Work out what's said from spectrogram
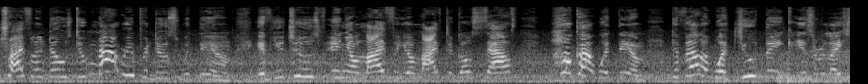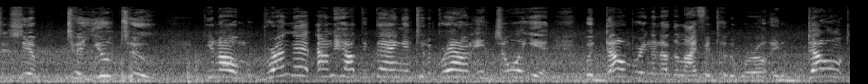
trifling dudes, do not reproduce with them. If you choose in your life for your life to go south, hook up with them. Develop what you think is a relationship to you two. You know, run that unhealthy thing into the ground, enjoy it. But don't bring another life into the world and don't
